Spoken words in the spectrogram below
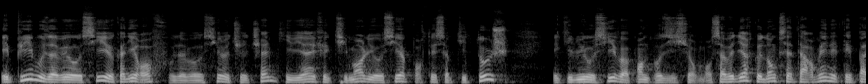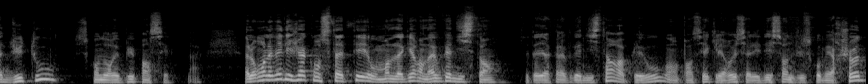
Et puis vous avez aussi euh, Kadyrov, vous avez aussi le Tchétchène qui vient effectivement lui aussi apporter sa petite touche et qui lui aussi va prendre position. Bon, ça veut dire que donc cette armée n'était pas du tout ce qu'on aurait pu penser. Alors on l'avait déjà constaté au moment de la guerre en Afghanistan. C'est-à-dire qu'en Afghanistan, rappelez-vous, on pensait que les Russes allaient descendre jusqu'aux mers chaudes.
